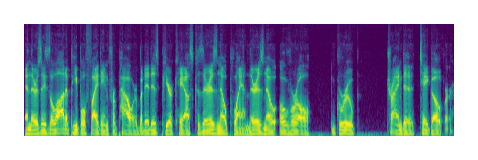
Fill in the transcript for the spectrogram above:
and there's, there's a lot of people fighting for power but it is pure chaos because there is no plan. There is no overall group trying to take over.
